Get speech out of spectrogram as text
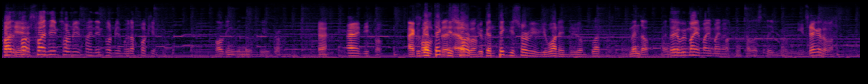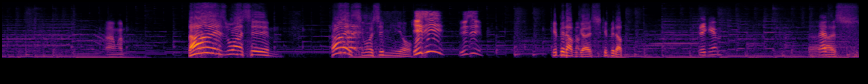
Find, Yes. find him for me, find him for me. I'm gonna fuck him. Holding window for you, bro. Yeah. I default. I You can take the this elbow. orb. You can take this orb if you want it. You don't plant. Window. window. Hey, we mine, mine, mine, mine. Fucking fell asleep, bro. You take it or what? I'm gonna. Nice, Wasim! Nice, Wasimio. Easy! Easy! Keep it up, guys. Keep it up. Take him. Uh, nice.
